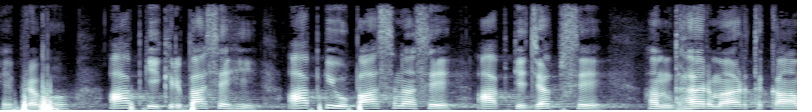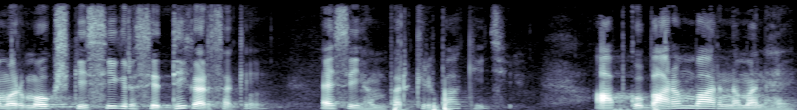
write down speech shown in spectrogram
हे प्रभु, आपकी कृपा से ही, आपकी उपासना से, आपके जप से हम धर्म, अर्थ, काम और मोक्ष की शीघ्र सिद्धि कर सकें। ऐसी हम पर कृपा कीजिए। आपको बारंबार नमन है।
